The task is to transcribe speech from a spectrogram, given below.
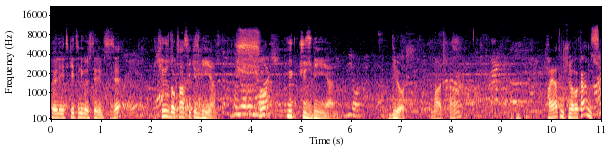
Şöyle etiketini göstereyim size. 298 bin yen. Şu var. 300 bin yen. Dior marka. Hayatım şuna bakar mısın?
